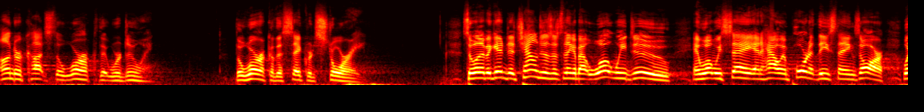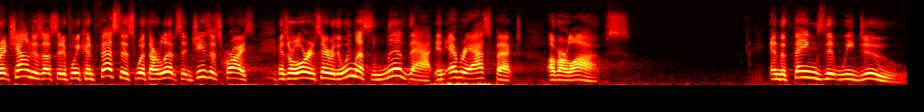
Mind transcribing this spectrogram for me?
undercuts the work that we're doing, the work of the sacred story. So when they begin to challenge us to think about what we do and what we say and how important these things are, when it challenges us that if we confess this with our lips that Jesus Christ is our Lord and Savior, then we must live that in every aspect of our lives. And the things that we do,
